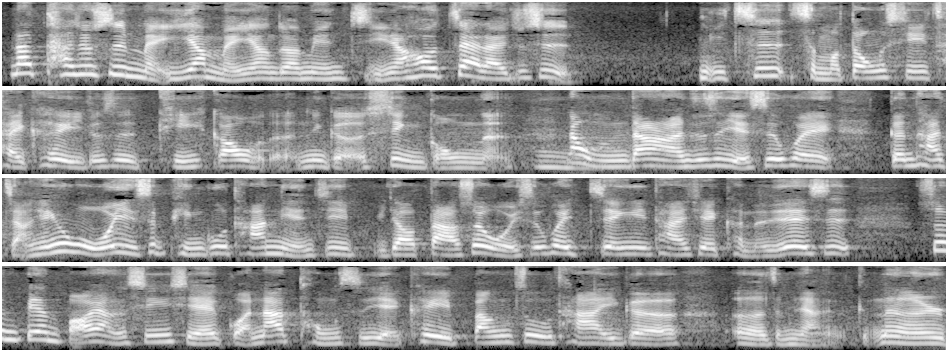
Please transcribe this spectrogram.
那他就是每一样每一样都要面记，然后再来就是。你吃什么东西才可以就是提高我的那个性功能？嗯、那我们当然就是也是会跟他讲，因为我也是评估他年纪比较大，所以我也是会建议他一些可能类似顺便保养心血管，那同时也可以帮助他一个呃怎么讲，那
